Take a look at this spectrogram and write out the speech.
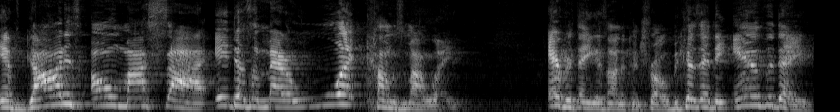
If God is on my side, it doesn't matter what comes my way. Everything is under control because at the end of the day,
